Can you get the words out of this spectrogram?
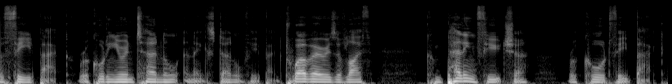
the feedback, recording your internal and external feedback. 12 areas of life, compelling future, record feedback.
